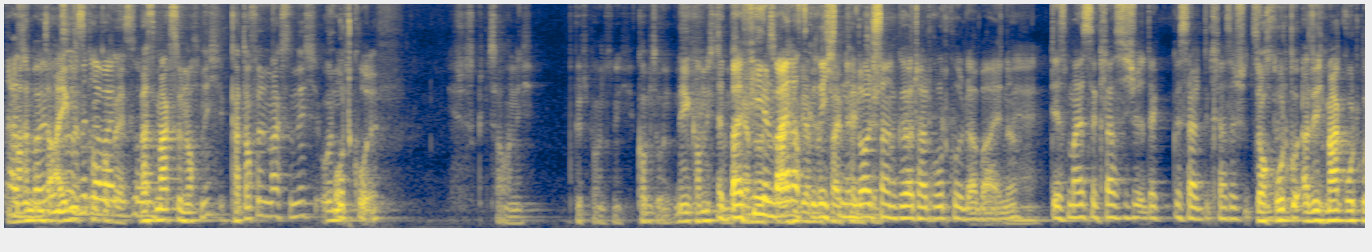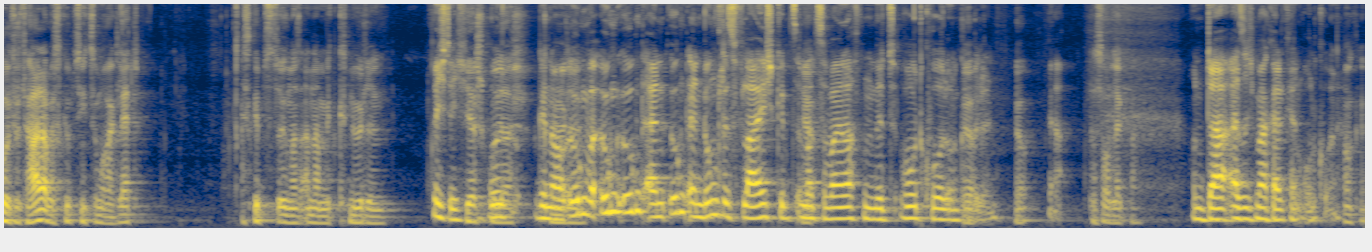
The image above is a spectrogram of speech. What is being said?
Wir Also machen bei unser eigenes Kokowell. so Was magst du noch nicht? Kartoffeln magst du nicht? Und Rotkohl. Das gibt's auch nicht. Gibt's bei uns nicht. Kommt zu uns. Nee, kommt nicht zu uns. Bei Wir vielen Weihnachtsgerichten in. Deutschland gehört halt Rotkohl dabei. Ne? Nee. Das meiste klassische, der ist halt die klassische Doch, Zutat. Rotkohl, also ich mag Rotkohl total, aber es gibt's nicht zum Raclette. Es gibt's zu irgendwas anderem mit Knödeln. Richtig. Hirschgulasch, Genau, irgend- irgendein, irgendein dunkles Fleisch gibt es immer Ja. zu Weihnachten mit Rotkohl und Knödeln. ja. Ja. Das ist auch lecker. Und da, also ich mag halt keinen Rotkohl. Okay.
